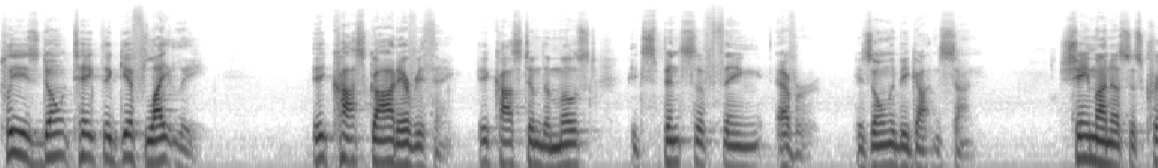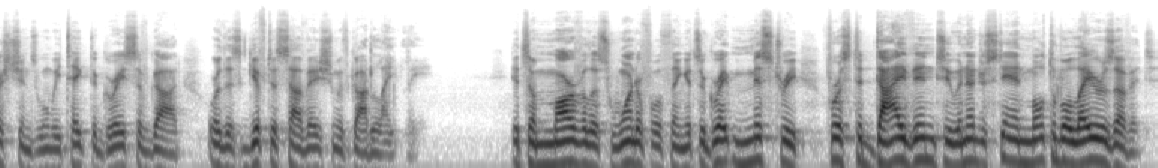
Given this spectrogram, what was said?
Please don't take the gift lightly. It cost God everything, it cost him the most expensive thing ever his only begotten Son. Shame on us as Christians when we take the grace of God or this gift of salvation with God lightly. It's a marvelous, wonderful thing. It's a great mystery for us to dive into and understand multiple layers of it.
